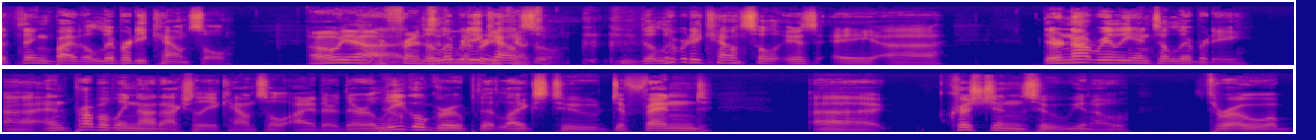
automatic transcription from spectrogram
a thing by the Liberty Counsel. Oh yeah, our Uh, friends the Liberty, Liberty Counsel. the Liberty Counsel is a. Uh, they're not really into liberty, uh, and probably not actually a council either. They're a legal group that likes to defend uh, Christians who you know throw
